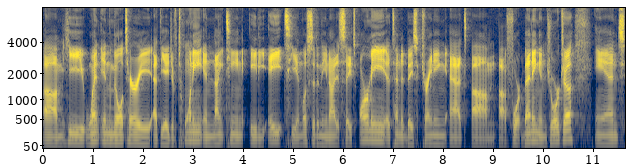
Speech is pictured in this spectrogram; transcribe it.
Um, he went in the military at the age of 20 in 1988. He enlisted in the United States Army, attended basic training at um, uh, Fort Benning in Georgia. And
